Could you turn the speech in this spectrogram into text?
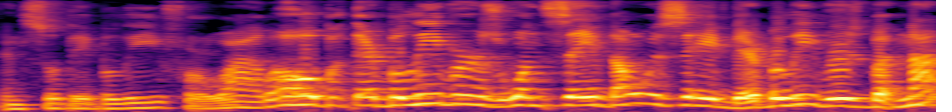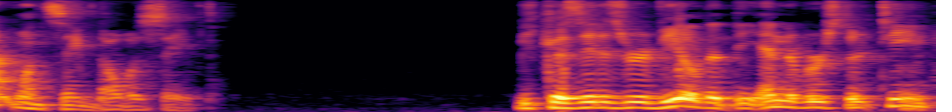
And so they believe for a while. Oh, but they're believers. Once saved, always saved. They're believers, but not once saved, always saved. Because it is revealed at the end of verse 13,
